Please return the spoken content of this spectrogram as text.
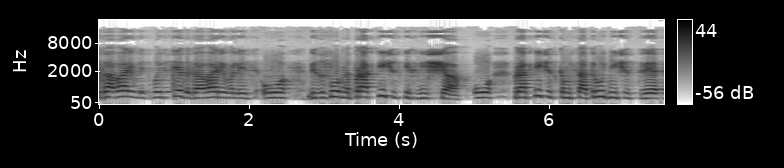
договаривались, мы все договаривались о, безусловно, практических вещах, о практическом сотрудничестве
